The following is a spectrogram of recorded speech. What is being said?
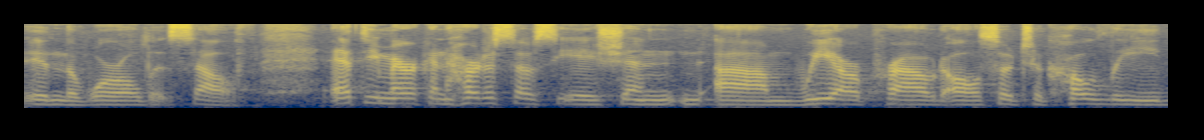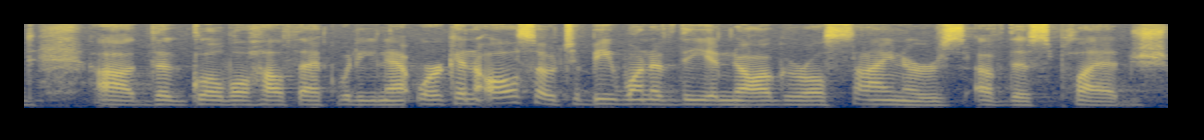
in the world itself. At the American Heart Association, um, we are proud also to co-lead uh, the Global Health Equity Network and also to be one of the inaugural signers of this pledge.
